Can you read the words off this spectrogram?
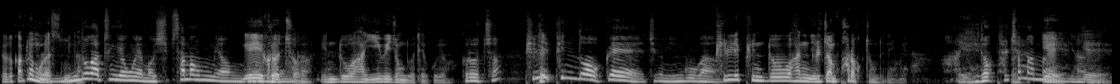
저도 깜짝 놀랐습니다. 인도 같은 경우에 뭐 13억 명. 예, 정도 그렇죠. 되니까. 인도가 한 2위 정도 되고요. 그렇죠. 필리핀도 꽤 지금 인구가 필리핀도 한 1.8억 정도 됩니다. 아, 1억 8천만 예, 명이나 예.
